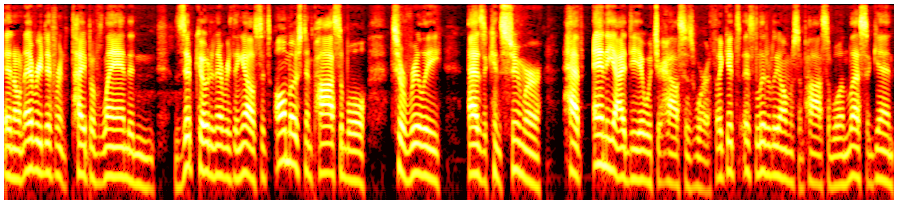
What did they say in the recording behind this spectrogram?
and on every different type of land and zip code and everything else. It's almost impossible to really, as a consumer, have any idea what your house is worth. Like it's it's literally almost impossible unless again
